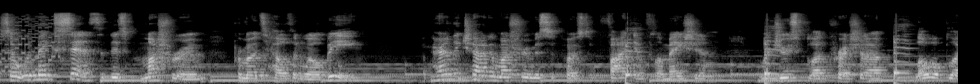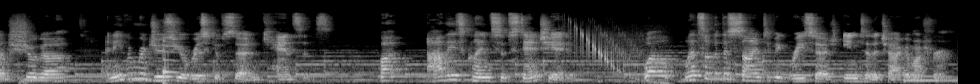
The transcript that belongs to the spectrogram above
So it would make sense that this mushroom promotes health and well-being. Apparently chaga mushroom is supposed to fight inflammation, reduce blood pressure, lower blood sugar, and even reduce your risk of certain cancers. But are these claims substantiated? Well, let's look at the scientific research into the chaga mushroom.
